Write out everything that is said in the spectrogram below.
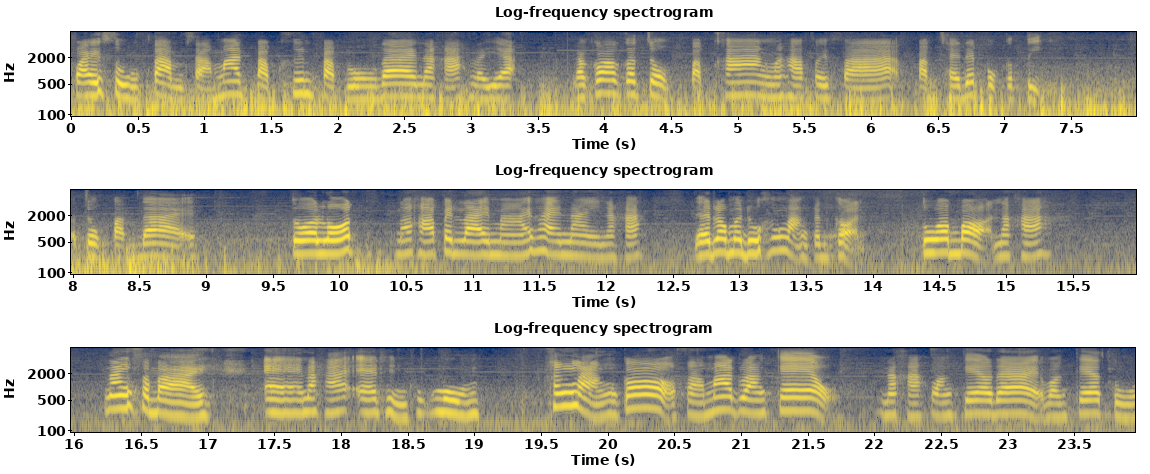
ไฟสูงต่ำสามารถปรับขึ้นปรับลงได้นะคะ ระยะ แล้วก็กระจกปรับข้างนะคะ ไฟฟ้าปรับใช้ได้ปกติ กระจกปรับได้ ตัวรถนะคะเป็นลายไม้ภายในนะคะ เดี๋ยวเรามาดูข้างหลังกันก่อน ตัวเบาะนะคะ นั่งสบายแอร์นะคะแอร์ถึงทุกมุม ข้างหลังก็สามารถวางแก้วนะคะ วางแก้วได้ วางแก้วตัว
